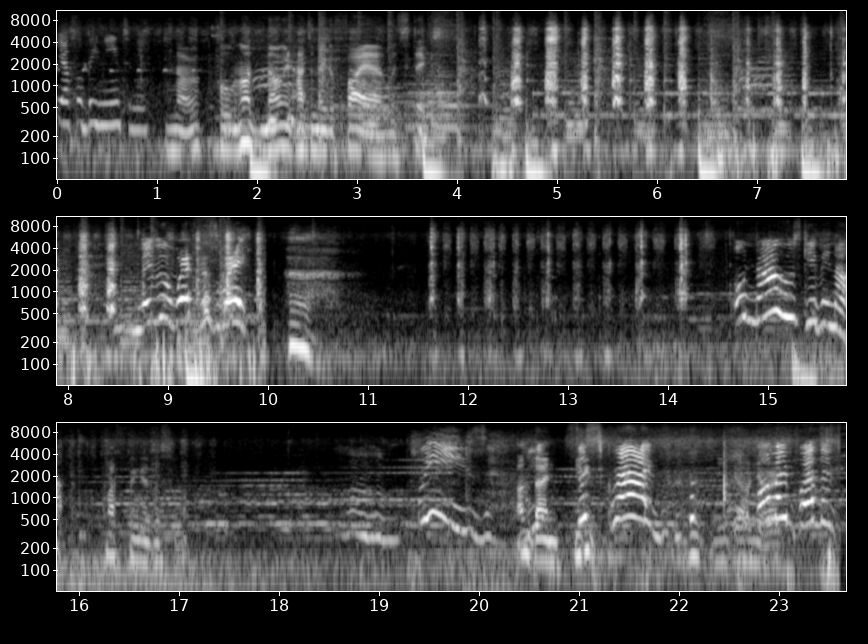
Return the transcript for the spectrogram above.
Yeah, for being mean to me. No, for not knowing how to make a fire with sticks. Maybe it'll work this way. Oh, now who's giving up? My fingers are sore. Please. I'm done. Subscribe. All my brothers.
